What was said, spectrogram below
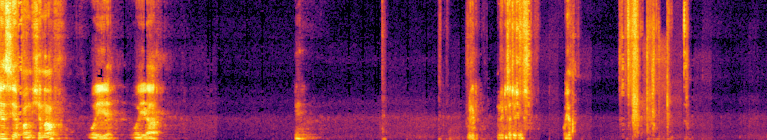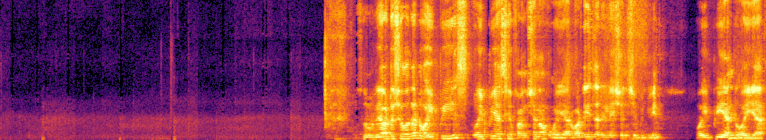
as a function of y yr okay. Oh, yeah. So we have to show that yp is yp as a function of yr. What is the relationship between yp and yr?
